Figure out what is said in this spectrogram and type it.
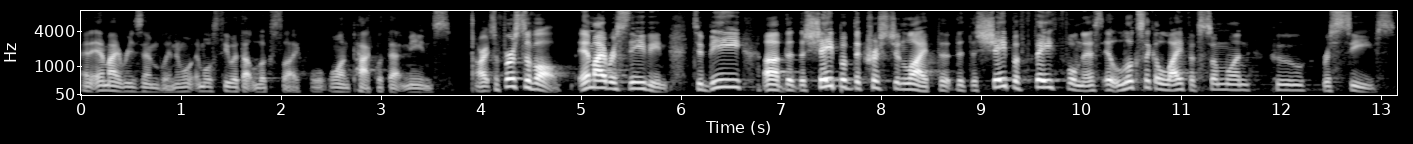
And am I resembling? And we'll, and we'll see what that looks like. We'll, we'll, unpack what that means. All right, so first of all, am I receiving? To be uh, the, the shape of the Christian life, the, the, the shape of faithfulness, it looks like a life of someone who receives.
